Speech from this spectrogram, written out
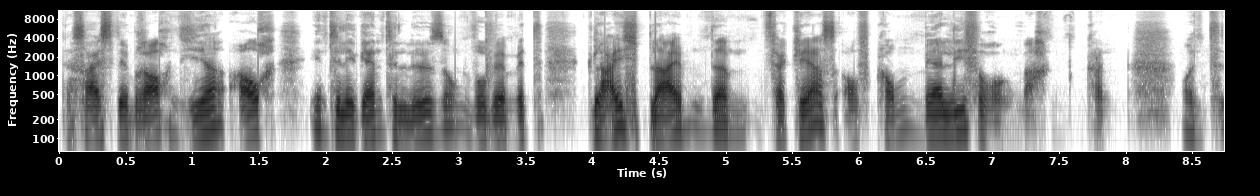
Das heißt, wir brauchen hier auch intelligente Lösungen, wo wir mit gleichbleibendem Verkehrsaufkommen mehr Lieferungen machen können. Und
